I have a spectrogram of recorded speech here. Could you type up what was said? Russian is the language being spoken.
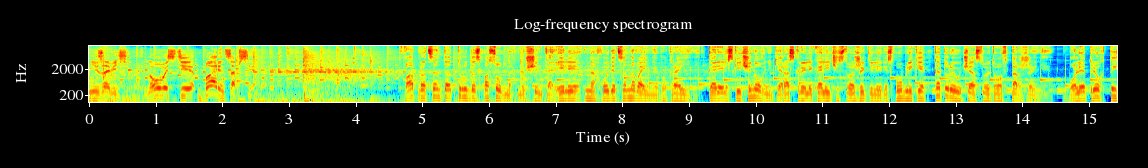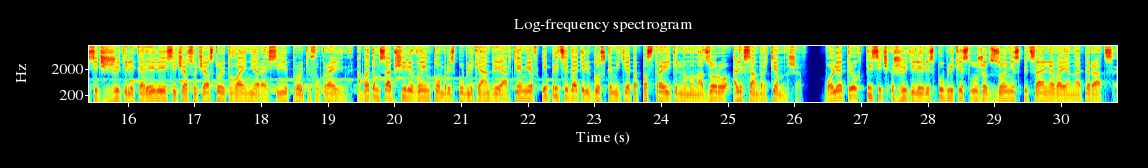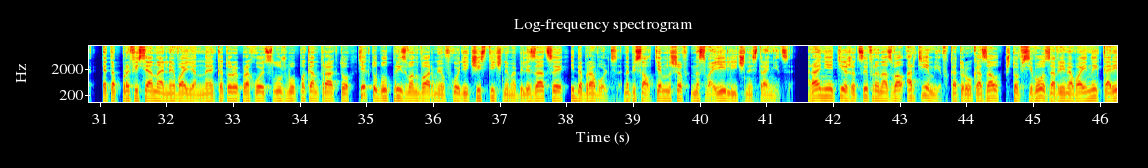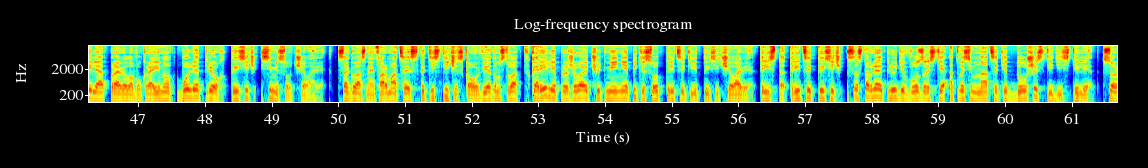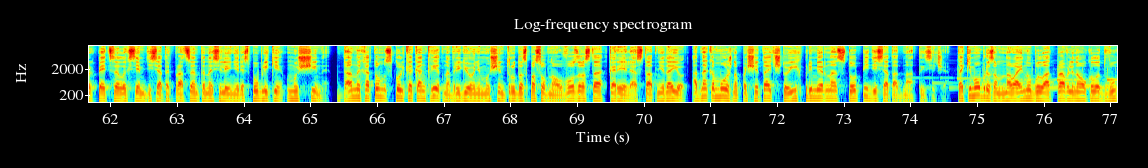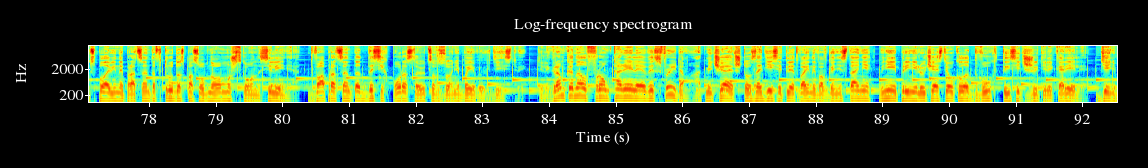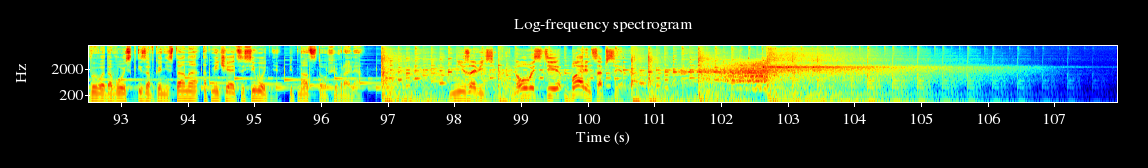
Независимые новости. Барин обсерва 2% трудоспособных мужчин Карелии находятся на войне в Украине. Карельские чиновники раскрыли количество жителей республики, которые участвуют во вторжении. Более трех тысяч жителей Карелии сейчас участвуют в войне России против Украины. Об этом сообщили военком республики Андрей Артемьев и председатель Госкомитета по строительному надзору Александр Темнышев. Более трех тысяч жителей республики служат в зоне специальной военной операции. Это профессиональные военные, которые проходят службу по контракту, те, кто был призван в армию в ходе частичной мобилизации и добровольцы, написал Темнышев на своей личной странице. Ранее те же цифры назвал Артемьев, который указал, что всего за время войны Карелия отправила в Украину более 3700 человек. Согласно информации статистического ведомства, в Карелии проживают чуть менее 530 тысяч человек. 330 тысяч составляют люди в возрасте от 18 до 60 лет. 45,7% населения республики – мужчины. Данных о том, сколько конкретно в регионе мужчин трудоспособного возраста, Карелия стат не дает. Однако можно посчитать, что их примерно 151 тысяча. Таким образом, на войну было отправлено около 2,5% трудоспособного мужского населения. 2% до сих пор остаются в зоне боевых действий. Телеграм-канал From Karelia with Freedom отмечает, что за 10 лет войны в Афганистане в ней приняли участие около 2000 жителей Карелии. День вывода войск из Афганистана отмечается сегодня, 15 февраля. Независимые новости. Барин обсервис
